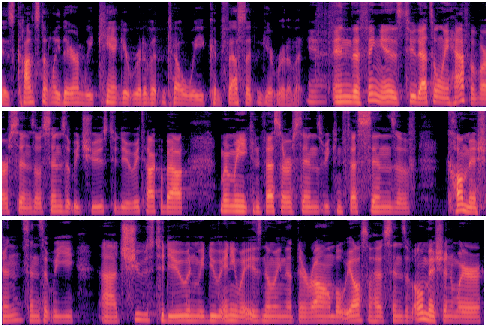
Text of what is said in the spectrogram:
is constantly there, and we can't get rid of it until we confess it and get rid of it. Yeah, and the thing is, too, that's only half of our sins. Those sins that we choose to do. We talk about when we confess our sins, we confess sins of commission, sins that we uh, choose to do and we do anyways, knowing that they're wrong. But we also have sins of omission, where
